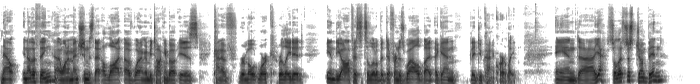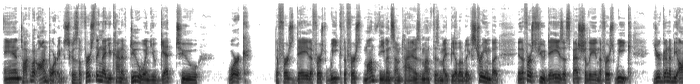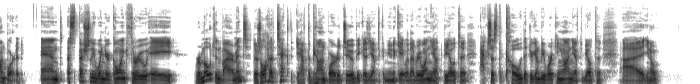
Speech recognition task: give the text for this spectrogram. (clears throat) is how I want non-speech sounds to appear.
Now, another thing I want to mention is that a lot of what I'm going to be talking about is kind of remote work related. In the office, it's a little bit different as well, but again, they do kind of correlate. And uh, yeah, so let's just jump in and talk about onboardings because the first thing that you kind of do when you get to work the first day, the first week, the first month, even sometimes, month is might be a little bit extreme, but in the first few days, especially in the first week, you're going to be onboarded. And especially when you're going through a remote environment, there's a lot of tech that you have to be onboarded to because you have to communicate with everyone. You have to be able to access the code that you're going to be working on. You have to be able to, uh, you know,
